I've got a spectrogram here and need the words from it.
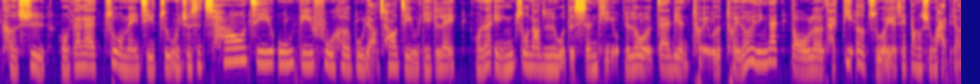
可是我大概做没几组，我就是超级无敌负荷不了，超级无敌累。我那已经做到，就是我的身体，有时候我在练腿，我的腿都已经在抖了，才第二组而已，而且磅数还比较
